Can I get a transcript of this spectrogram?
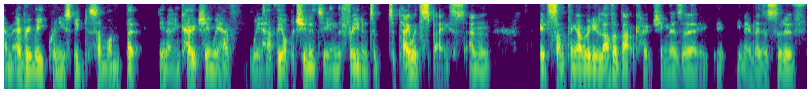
um, every week when you speak to someone. But you know, in coaching, we have we have the opportunity and the freedom to to play with space, and it's something I really love about coaching. There's a you know there's a sort of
